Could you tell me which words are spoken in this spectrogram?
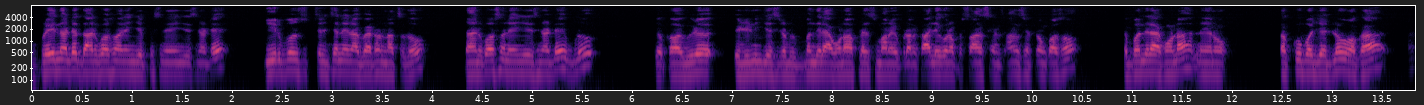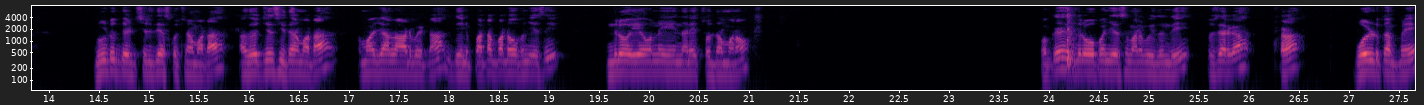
ఇప్పుడు ఏంటంటే దానికోసం నేను చెప్పేసి నేను ఏం చేసినట్టే ఇయర్ ఫోన్స్ చిన్న చిన్న నా పెట్టడం నచ్చదు. దానికోసం నేను ఏం చేసినట్టే ఇప్పుడు యొక్క వీడియో ఎడిటింగ్ చేసేటప్పుడు ఇబ్బంది లేకుండా ప్లస్ మనం ఎప్పుడైనా ఖాళీగా ఉన్నప్పుడు సాంగ్స్ సాంగ్స్ పెట్టడం కోసం ఇబ్బంది లేకుండా నేను తక్కువ బడ్జెట్లో ఒక బ్లూటూత్ హెడ్సెట్ తీసుకొచ్చినమాట. అది వచ్చేసి ఇదనమాట అమెజాన్లో ఆర్డర్ పెట్టిన. దీన్ని పట్ట పట్ట ఓపెన్ చేసి ఇందులో ఏమున్నాయి ఏందనేది చూద్దాం మనం. ఓకే ఇందులో ఓపెన్ చేసి మనకు ఇది ఉంది. చూసారుగా? ఇక్కడ గోల్డ్ కంపెనీ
